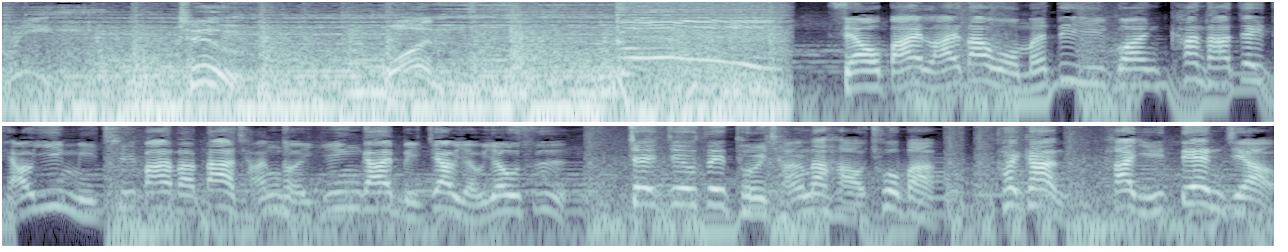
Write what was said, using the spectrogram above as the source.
Three, two. One go！小白来到我们第一关，看他这条一米七八的大长腿，应该比较有优势。这就是腿长的好处吧？快看，他一垫脚，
